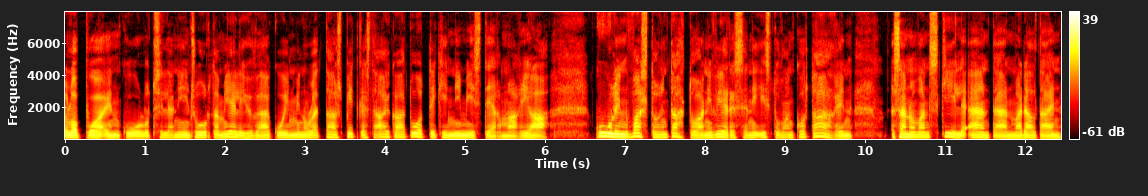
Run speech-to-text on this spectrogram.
Loppua en kuullut, sillä niin suurta mielihyvää kuin minulle taas pitkästä aikaa tuottikin nimister Maria. Kuulin vastoin tahtoani vieressäni istuvan kotaarin, sanovan skille ääntään madaltain,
